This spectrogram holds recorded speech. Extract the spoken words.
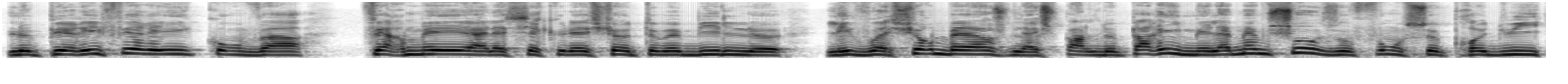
le périphérique, on va fermer à la circulation automobile euh, les voies sur berge, là je parle de Paris, mais la même chose au fond se produit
